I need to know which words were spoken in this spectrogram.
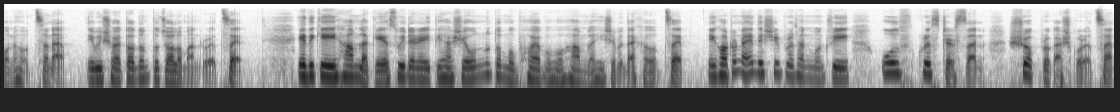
মনে হচ্ছে না। এ বিষয়ে তদন্ত চলমান রয়েছে। এদিকে এই হামলাকে সুইডেনের ইতিহাসে অন্যতম ভয়াবহ হামলা হিসেবে দেখা হচ্ছে। এই ঘটনায় দেশটির প্রধানমন্ত্রী উলফ ক্রিস্টারসন শোক প্রকাশ করেছেন।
